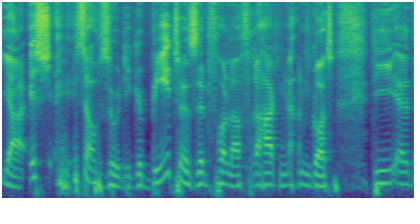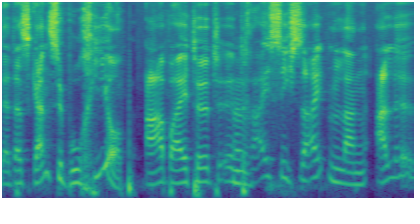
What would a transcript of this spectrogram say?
Ja, ist, ist auch so. Die Gebete sind voller Fragen an Gott. Die, äh, das ganze Buch Hiob arbeitet äh, 30 Seiten lang alle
